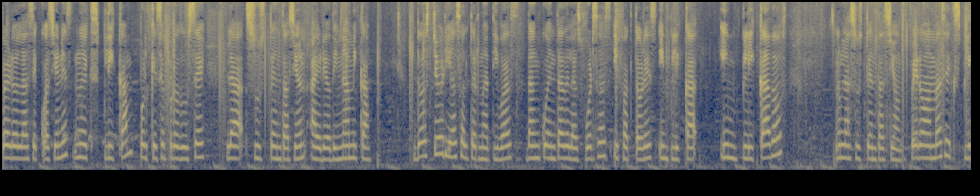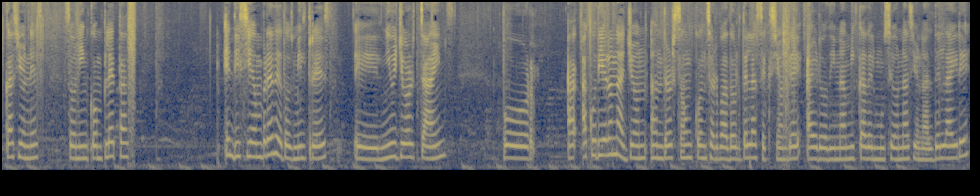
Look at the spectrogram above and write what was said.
pero las ecuaciones no explican por qué se produce la sustentación aerodinámica. Dos teorías alternativas dan cuenta de las fuerzas y factores implicados en la sustentación, pero ambas explicaciones son incompletas. En diciembre de 2003, el New York Times por, acudieron a John Anderson, conservador de la sección de aerodinámica del Museo Nacional del Aire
